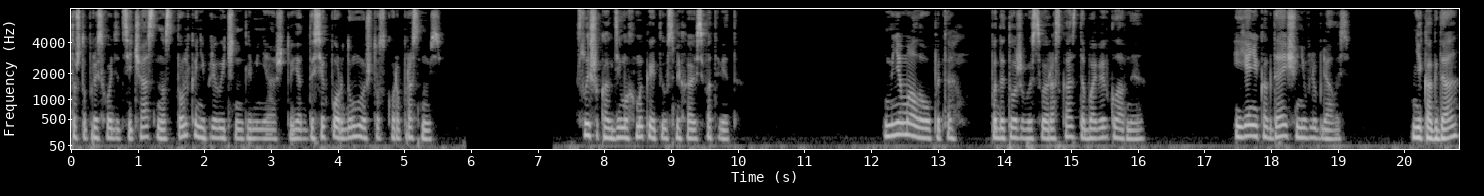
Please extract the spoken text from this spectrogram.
То, что происходит сейчас, настолько непривычно для меня, что я до сих пор думаю, что скоро проснусь. Слышу, как Дима хмыкает и усмехаюсь в ответ. У меня мало опыта, подытоживаю свой рассказ, добавив главное. И я никогда еще не влюблялась. «Никогда?»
